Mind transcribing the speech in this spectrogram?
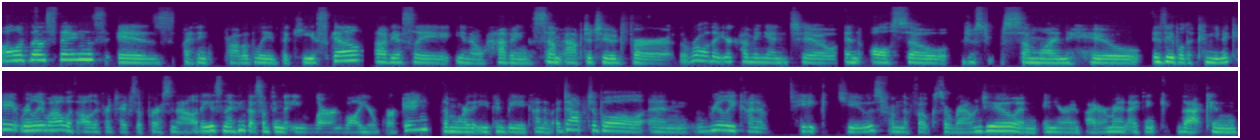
all of those things is i think probably the key skill. Obviously you know having some aptitude for the role that you're coming into and also just someone who is able to communicate really well with all different types of personalities. And i think that's something that you learn while you're working the more that you can be kind of adaptable and really kind of take cues from the folks around you and in your environment i think that can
